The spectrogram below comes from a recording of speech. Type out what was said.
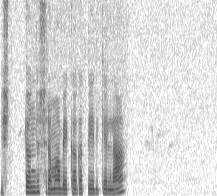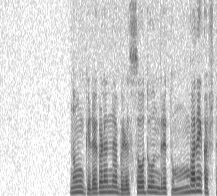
ಎಷ್ಟೊಂದು ಶ್ರಮ ಬೇಕಾಗತ್ತೆ ಇದಕ್ಕೆಲ್ಲ. ನಾವು ಗಿಡಗಳನ್ನು ಬೆಳೆಸೋದು ಅಂದರೆ ತುಂಬಾ ಕಷ್ಟ.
